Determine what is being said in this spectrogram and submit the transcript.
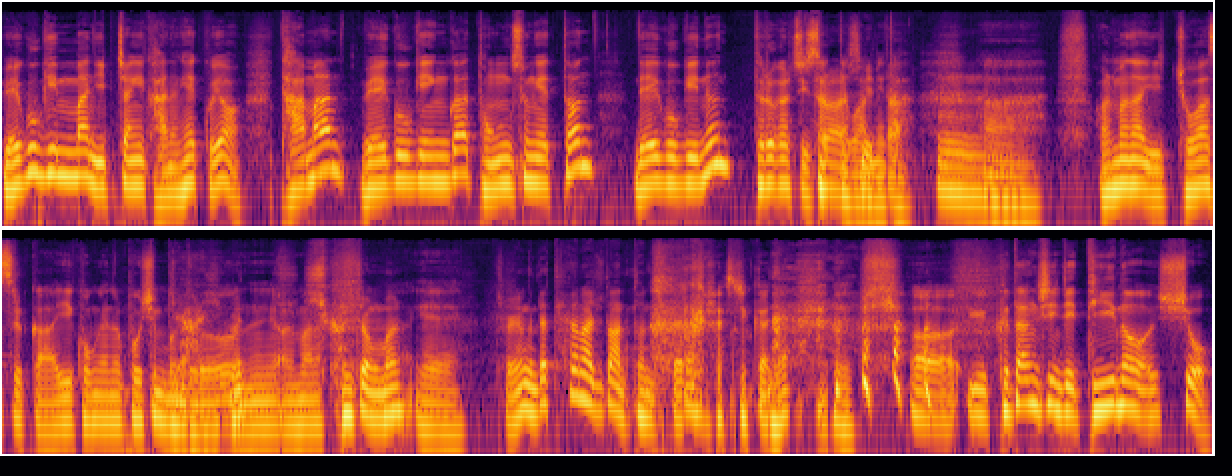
외국인만 입장이 가능했고요. 다만 외국인과 동승했던 내국인은 들어갈 수 들어갈 있었다고 수 합니다. 있다. 음. 아, 얼마나 이 좋았을까 이 공연을 보신 야, 분들은 이건- 얼마나 이건 정말 예. 저희는 근데 태어나지도 않던 때라 그러니까요. 예. 어, 이그 당시 이제 디너 쇼,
